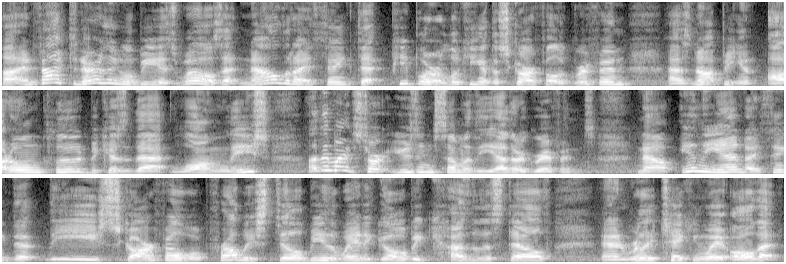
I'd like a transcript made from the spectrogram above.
Uh, in fact, another thing will be as well is that now that I think that people are looking at the Scarsfell Griffin as not being an auto-include because of that long leash, uh, they might start using some of the other Griffins. Now, in the end, I think that the Scarfell will probably still be the way to go because of the stealth and really taking away all that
